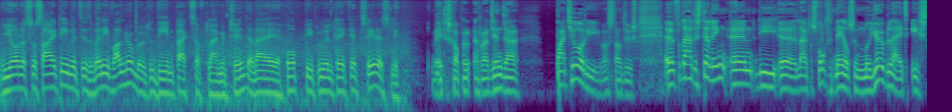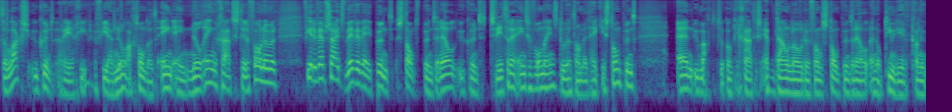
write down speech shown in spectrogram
you're a society which is very vulnerable to the impacts of climate change, and I hope people will take it seriously. Wetenschapper Rajendra Pachauri was dat dus. Eh, vandaar de stelling, en die eh, luidt als volgt. Het Nederlandse milieubeleid is te laks. U kunt reageren via 0800-1101, gratis telefoonnummer. Via de website www.stand.nl. U kunt twitteren eens of oneens. Doe dat dan met hekje standpunt. En u mag natuurlijk ook die gratis app downloaden van stand.nl. En op die manier kan u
